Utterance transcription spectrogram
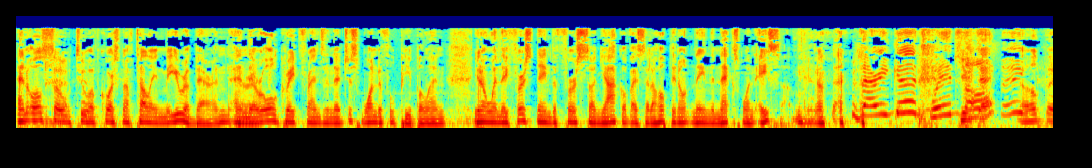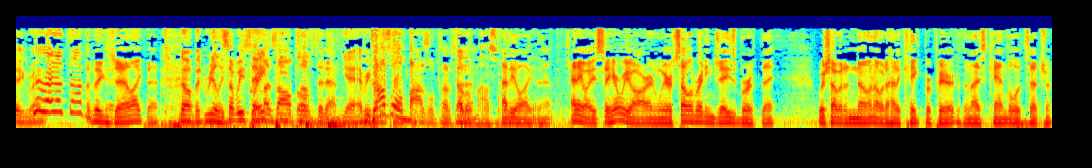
and also to, of course, Naftali and Meira Baron, and they're all great friends, and they're just wonderful people. And, you know, when they first named the first son Yaakov, I said, I hope they don't name the next one Esav, you know. Very good. Twins, Cute, the whole that? thing. The whole thing, right. You're right on top of things, Jay. I like that. No, but really, So we say mazel people. tov to them. Yeah, everybody's Double mazel tov to Double mazel How do you like yeah. that? Anyway, so here we are, and we are celebrating Jay's birthday. Wish I would have known. I would have had a cake prepared with a nice candle, etc.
